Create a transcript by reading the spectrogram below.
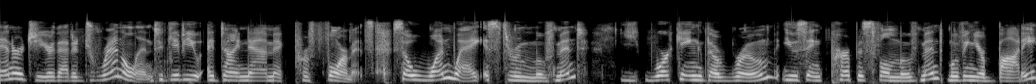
energy or that adrenaline to give you a dynamic performance. So, one way is through movement, working the room using purposeful movement, moving your body,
